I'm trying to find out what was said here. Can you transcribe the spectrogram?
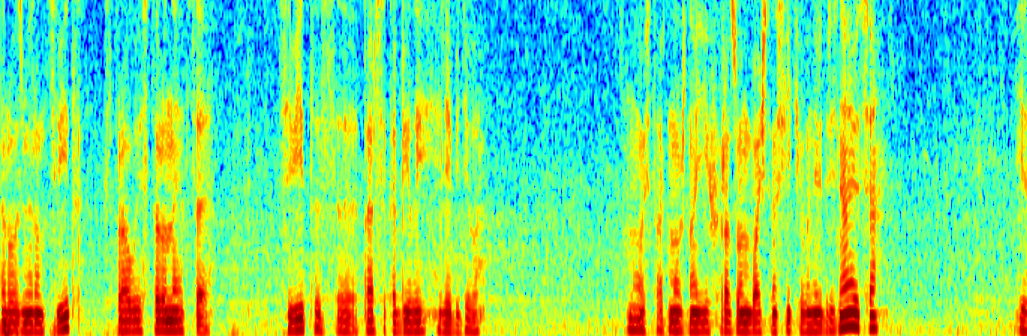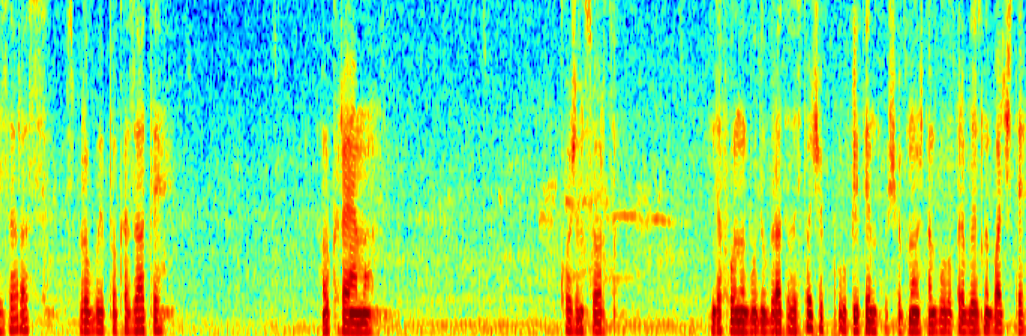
розміром цвіт з правої сторони це цвіт з персика білий Лебедєва. Ну, ось так можна їх разом бачити, наскільки вони відрізняються. І зараз спробую показати окремо кожен сорт. Для фону буду брати листочок у клітинку, щоб можна було приблизно бачити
